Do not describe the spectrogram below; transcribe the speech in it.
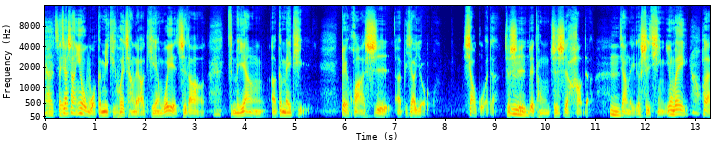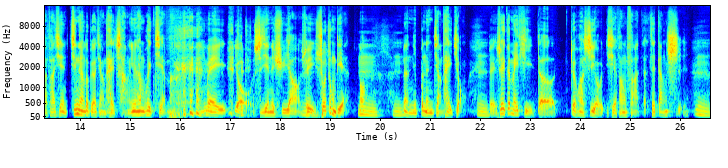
了解。再加上因为我跟 Miki 会常聊天，我也知道怎么样呃跟媒体。对话是呃比较有效果的，就是对同志是好的，嗯，这样的一个事情。因为后来发现尽量都不要讲太长，因为他们会剪嘛，因为有时间的需要，所以说重点哦。那你不能讲太久，嗯，对。所以跟媒体的对话是有一些方法的，在当时，嗯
